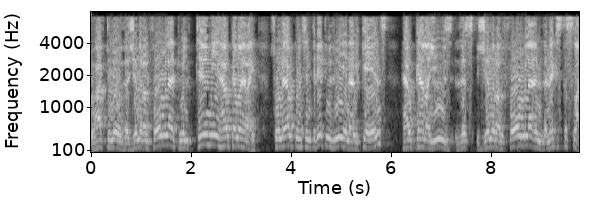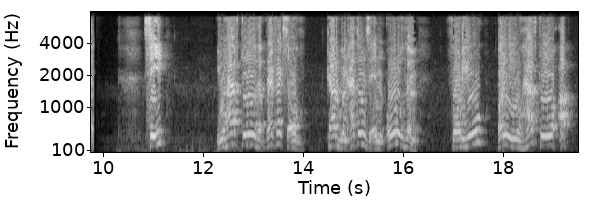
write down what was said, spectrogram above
have to know the general formula. It will tell me how can I write. So now concentrate with me in alkanes. How can I use this general formula in the next slide? See you have to know the prefix of carbon atoms in all of them. For you only you have to know up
